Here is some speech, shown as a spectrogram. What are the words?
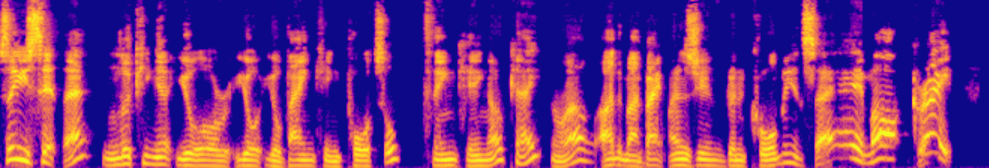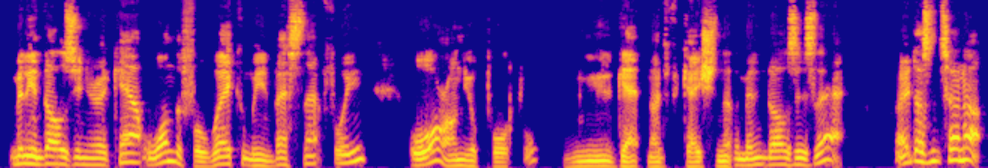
So you sit there looking at your, your, your banking portal, thinking, okay, well, either my bank manager is going to call me and say, hey, Marc, great million dollars in your account. Wonderful. Where can we invest that for you? Or on your portal, you get notification that the million dollars is there. And it doesn't turn up.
